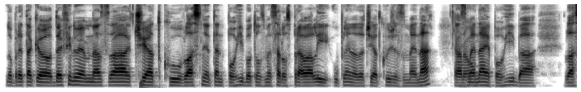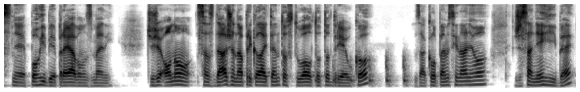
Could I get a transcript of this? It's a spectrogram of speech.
Dobre, tak eh, definujem na začiatku vlastne ten pohyb, o tom sme sa rozprávali úplne na začiatku, že zmena, Ano. zmena je pohyb a vlastne pohyb je prejavom zmeny. Čiže ono sa zdá, že napríklad aj tento stôl, toto drievko, zaklopem si na ňo, že sa nehýbe,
